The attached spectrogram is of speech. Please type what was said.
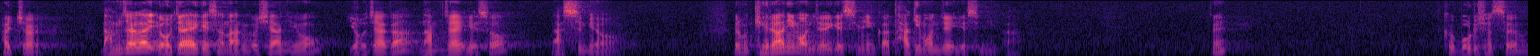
8절. 남자가 여자에게서 난 것이 아니요 여자가 남자에게서 났으며 여러분 계란이 먼저이겠습니까? 닭이 먼저이겠습니까? 네? 그 모르셨어요?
